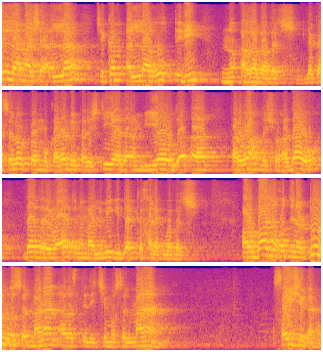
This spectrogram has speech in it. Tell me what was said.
الا ماشاء الله چې کم الله غوښت دي نو هغه بچي لکه سلوټ په مقرب پرشتي یا د انبیو د ارواح د شهداو دا د روایت نه معلومیږي دک خلک به بچي او بعض خدنه ټول مسلمانان اغستل چې مسلمانان صحیح شګنه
